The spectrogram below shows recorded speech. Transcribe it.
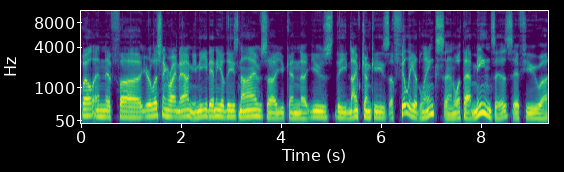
Well, and if uh, you're listening right now and you need any of these knives, uh, you can uh, use the Knife Junkies affiliate links. And what that means is if you uh,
